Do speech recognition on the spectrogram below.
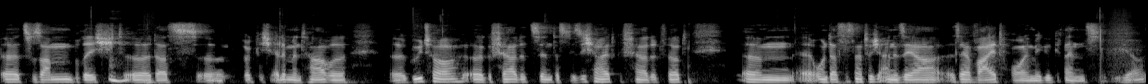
äh, zusammenbricht, mhm. Äh, dass äh, wirklich elementare äh, Güter gefährdet sind, dass die Sicherheit gefährdet wird. Ähm, äh, und das ist natürlich eine sehr, sehr weiträumige Grenze hier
